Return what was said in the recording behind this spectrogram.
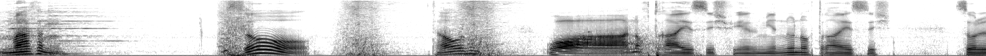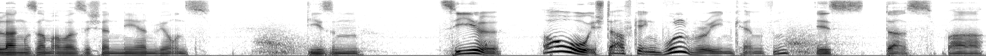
machen. So. 1000. Boah, noch 30 fehlen mir. Nur noch 30. So langsam aber sicher nähern wir uns diesem Ziel. Oh, ich darf gegen Wolverine kämpfen. Ist das wahr?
